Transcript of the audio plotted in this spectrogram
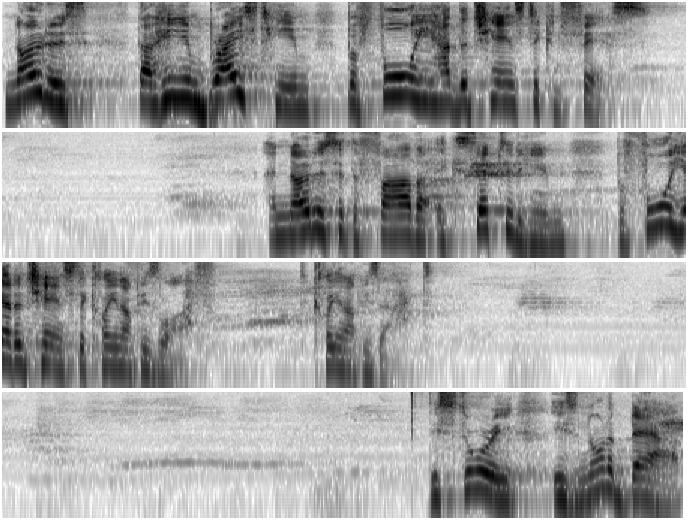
Notice that he embraced him before he had the chance to confess. And notice that the father accepted him before he had a chance to clean up his life, to clean up his act. This story is not about,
